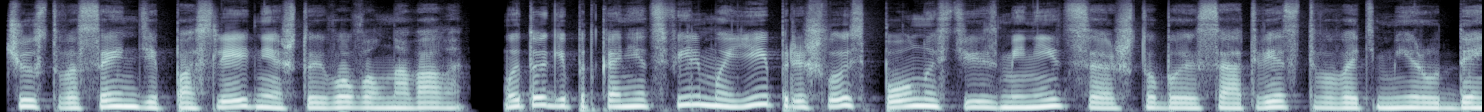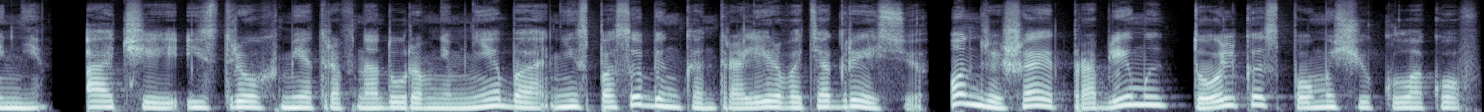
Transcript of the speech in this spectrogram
Чувство Сэнди – последнее, что его волновало. В итоге под конец фильма ей пришлось полностью измениться, чтобы соответствовать миру Дэнни. Ачи из трех метров над уровнем неба не способен контролировать агрессию. Он решает проблемы только с помощью кулаков.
